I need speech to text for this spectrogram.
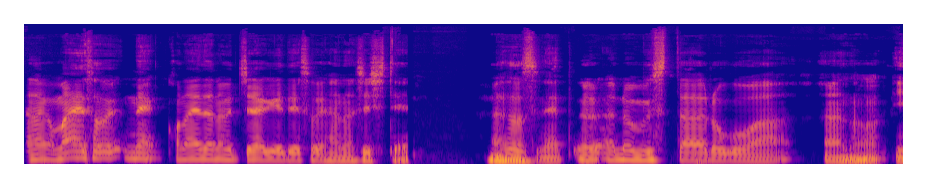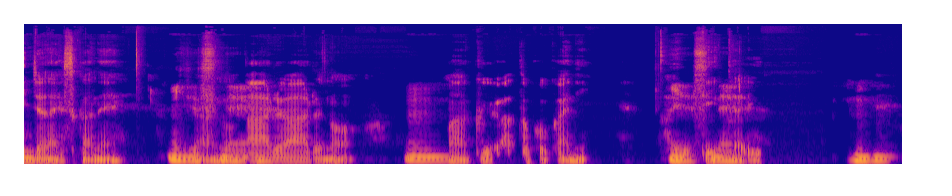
なんか前そういうね、この間の打ち上げでそういう話して、あそうですね。ロブスターロゴは、あの、いいんじゃないですかね。いいですね。あの RR のうん。マークがどこかにいい入っていたり。ね。うん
